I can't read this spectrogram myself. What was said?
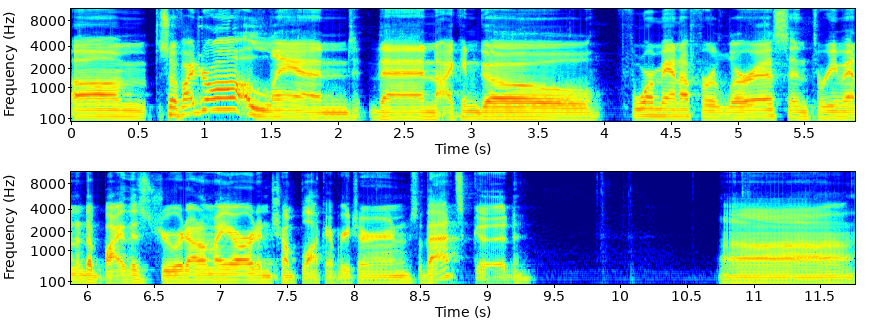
Um, so if I draw a land, then I can go four mana for Lurrus and three mana to buy this Druid out of my yard and chump block every turn. So that's good. Uh,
